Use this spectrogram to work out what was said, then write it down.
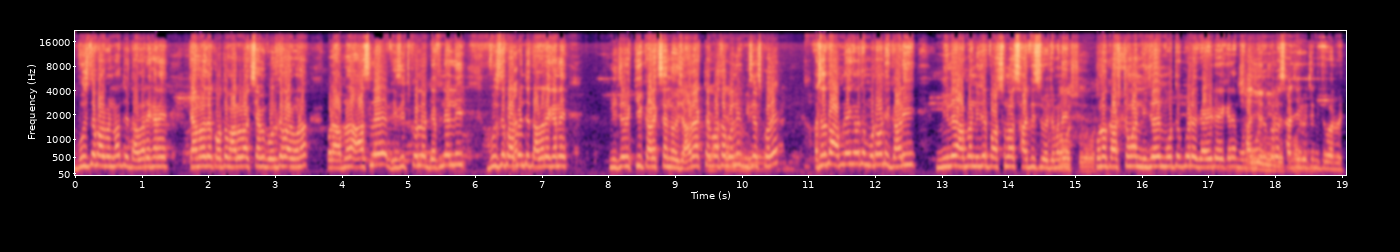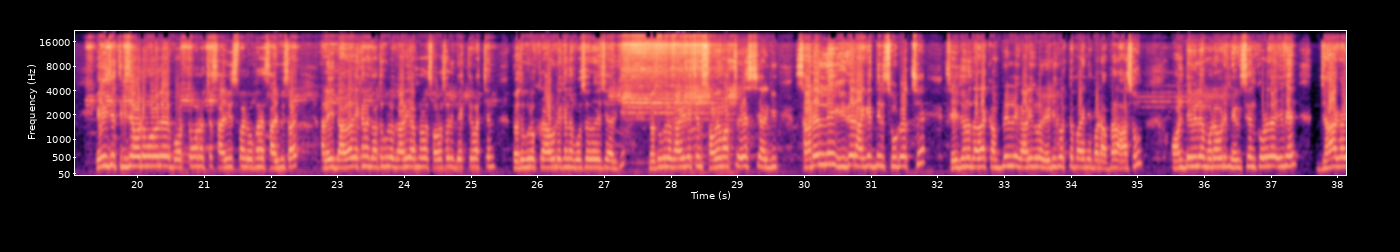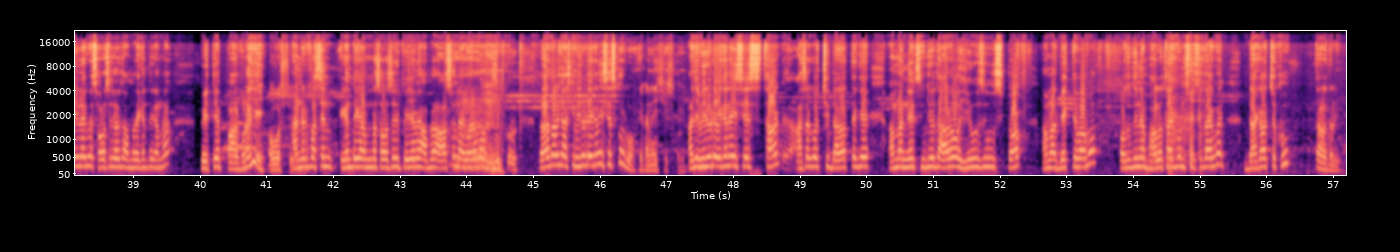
বুঝতে পারবেন না যে দাদার এখানে ক্যামেরাতে কত ভালো লাগছে আমি বলতে পারব না। বাট আপনারা আসলে ভিজিট করলে ডেফিনেটলি বুঝতে পারবেন যে দাদার এখানে নিজের কি কালেকশন হয়েছে। আরও একটা কথা বলি বিশেষ করে আচ্ছা দাদা আপনার এখানে তো মোটামুটি গাড়ি নিলে আপনার নিজের পার্সোনাল সার্ভিস রয়েছে মানে কোনো কাস্টমার নিজের মতো করে গাড়িটা এখানে সাজিয়ে মতো করে সাজিয়ে গুছিয়ে নিতে পারবে। এই যে ত্রিশা অটোমোবাইলের বর্তমান হচ্ছে সার্ভিস পয়েন্ট ওখানে সার্ভিস হয়। আর এই দাদার এখানে যতগুলো গাড়ি আপনারা সরাসরি দেখতে পাচ্ছেন যতগুলো ক্রাউড এখানে বসে রয়েছে আর কি যতগুলো গাড়ি দেখছেন সবে মাত্র এসছে আর কি। সাডেনলি ঈদের আগের দিন শ্যুট হচ্ছে সেই জন্য দাদা কমপ্লিটলি গাড়িগুলো রেডি করতে পারেনি বাট আপনারা আসুন অন টেবিলে মোটামুটি নেগোসিয়েশন করে দেবে ইভেন যা গাড়ি লাগবে সরাসরি হয়তো আমরা এখান থেকে আমরা পেতে পারব নাকি? অবশ্যই হান্ড্রেড পার্সেন্ট এখান থেকে আপনারা সরাসরি পেয়ে যাবেন আপনারা আসুন একবার হলেও ভিজিট করুন। দাদা তাহলে আজকে ভিডিওটা এখানেই শেষ করব? এখানেই শেষ করব। আজকে ভিডিওটা এখানেই শেষ থাক। আশা করছি দাদার থেকে আমরা নেক্সট ভিডিওতে আরও হিউজ হিউজ স্টক আমরা দেখতে পাবো। ততদিনে ভালো থাকবেন সুস্থ থাকবেন। দেখা হচ্ছে খুব তাড়াতাড়ি।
